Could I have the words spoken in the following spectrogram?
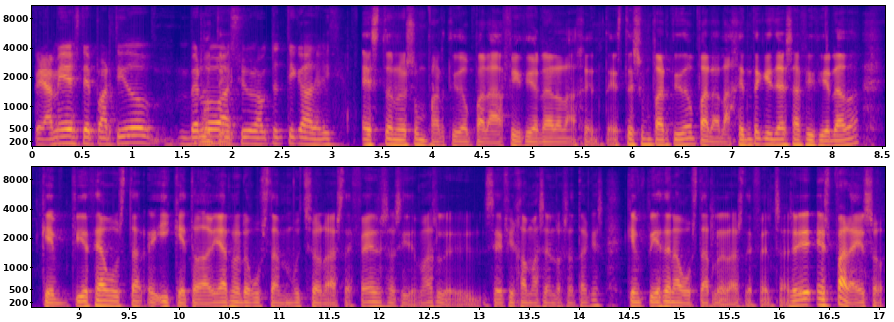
Pero a mí este partido, verlo ha sido una auténtica delicia. Esto no es un partido para aficionar a la gente. Este es un partido para la gente que ya es aficionada, que empiece a gustar y que todavía no le gustan mucho las defensas y demás, se fija más en los ataques, que empiecen a gustarle las defensas. E- Es para eso.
